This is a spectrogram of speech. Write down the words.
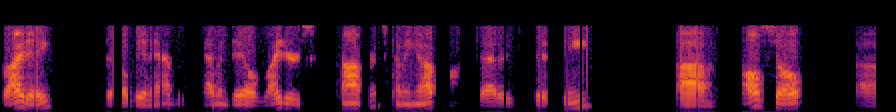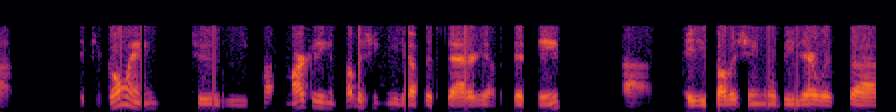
Friday. There'll be an Avondale Writers Conference coming up on Saturday the 15th. Um, also, uh, if you're going to the marketing and publishing meetup this Saturday on the 15th, uh, AZ Publishing will be there with uh,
